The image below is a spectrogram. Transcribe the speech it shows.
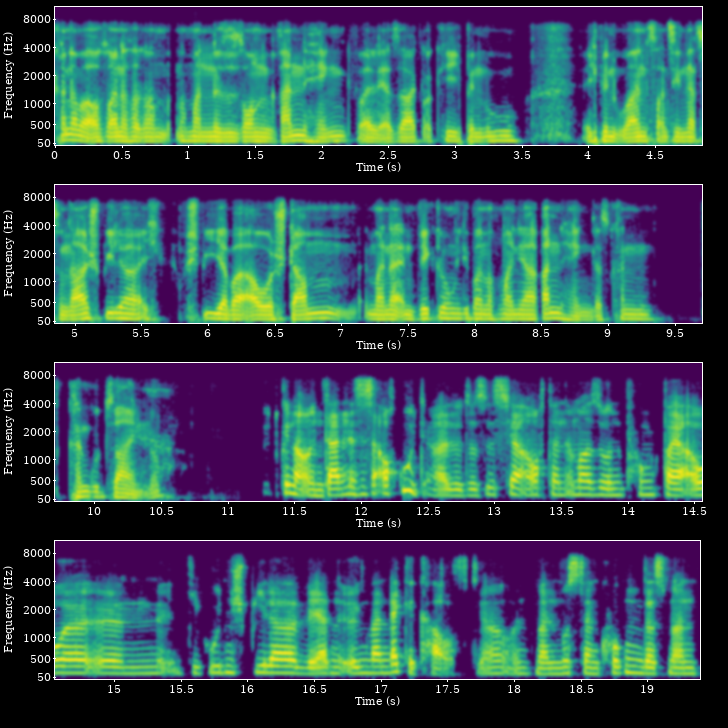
Kann aber auch sein, dass er nochmal eine Saison ranhängt, weil er sagt, okay, ich bin U, ich bin U21 Nationalspieler, ich spiele ja bei Aue Stamm, in meiner Entwicklung lieber nochmal ein Jahr ranhängen. Das kann, kann gut sein, ne? Genau, und dann ist es auch gut. Also das ist ja auch dann immer so ein Punkt bei Aue, ähm, die guten Spieler werden irgendwann weggekauft. Ja? Und man muss dann gucken, dass man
